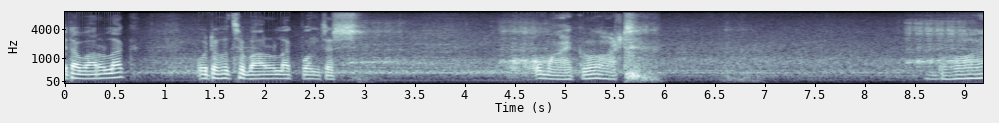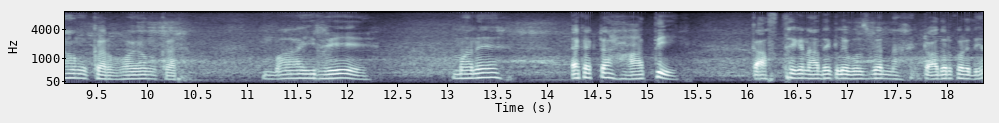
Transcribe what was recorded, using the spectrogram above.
এটা বারো লাখ, ওটা হচ্ছে বারো লাখ পঞ্চাশ। ও মাই গড ভয়ঙ্কর ভয়ঙ্কর। ভাই রে। মানে এক একটা হাতি কাছ থেকে না দেখলে বুঝবেন না, একটু আদর করে দিই।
